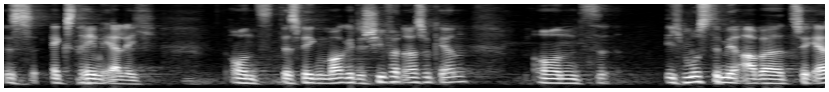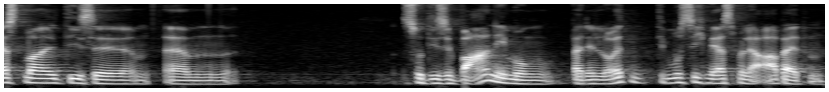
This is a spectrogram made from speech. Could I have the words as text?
Ist extrem ehrlich. Und deswegen mag ich das Skifahren auch so gern. Und ich musste mir aber zuerst mal diese, ähm, so diese Wahrnehmung bei den Leuten, die musste ich mir erstmal erarbeiten.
